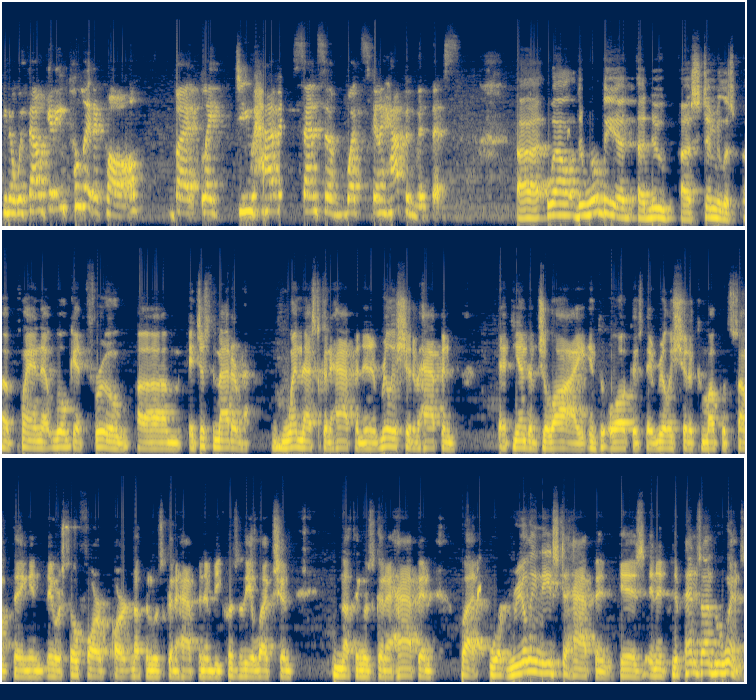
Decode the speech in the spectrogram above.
you know, without getting political, but like, do you have any sense of what's going to happen with this? Uh, well, there will be a, a new uh, stimulus uh, plan that will get through. Um, it's just a matter of when that's going to happen, and it really should have happened at the end of July into August. They really should have come up with something, and they were so far apart, nothing was going to happen. And because of the election, nothing was going to happen. But what really needs to happen is, and it depends on who wins,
